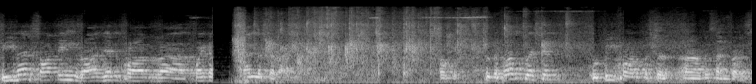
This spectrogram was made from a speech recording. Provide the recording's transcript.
we were sorting Rajan for uh, quite a and Mr. Rajan. Okay, so the first question would be for Mr. Uh, Ms. Anparas.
